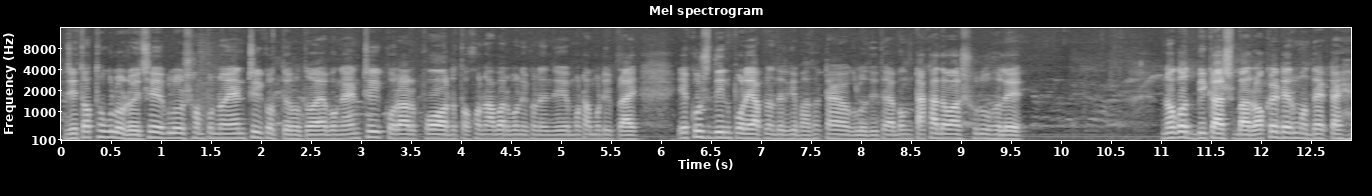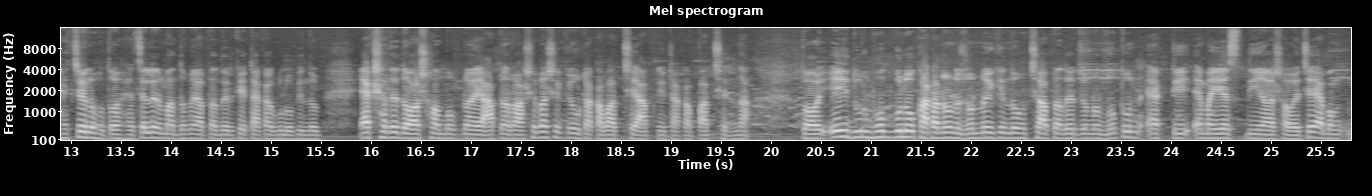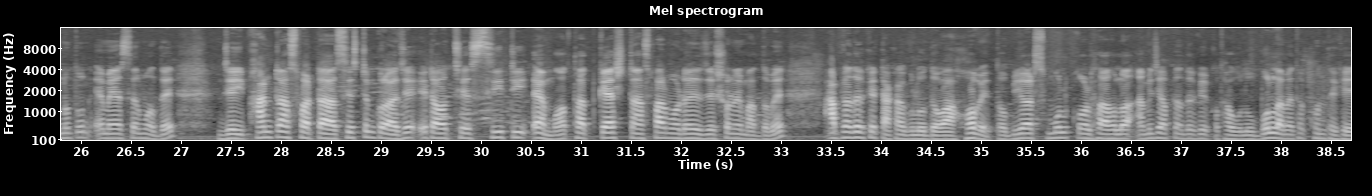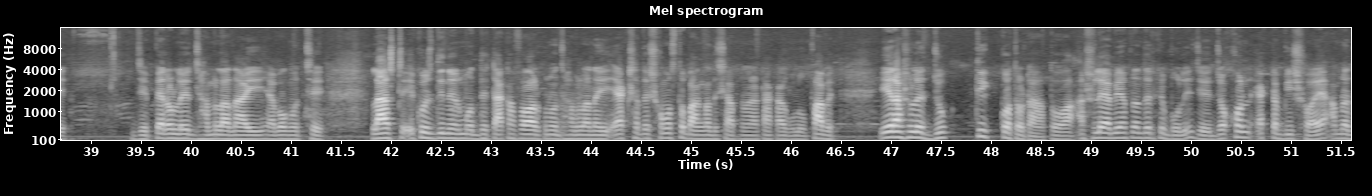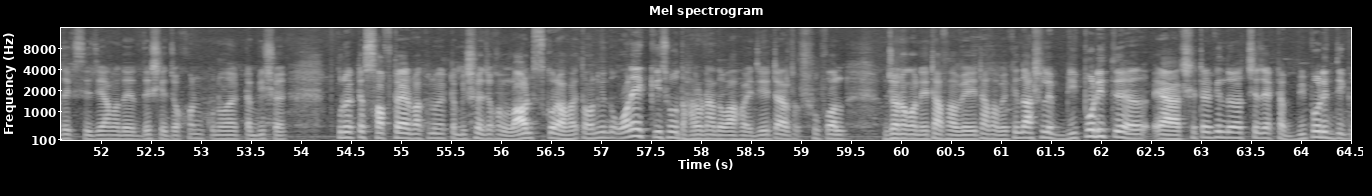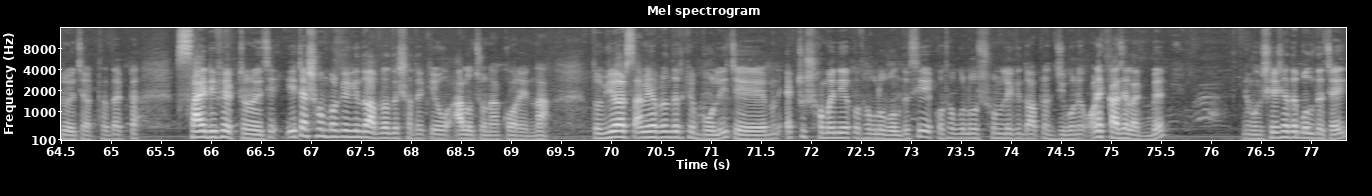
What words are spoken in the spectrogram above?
যে তথ্যগুলো রয়েছে, এগুলো সম্পূর্ণ এন্ট্রি করতে হতো এবং এন্ট্রি করার পর তখন আবার মনে করেন যে মোটামুটি প্রায় একুশ দিন পরে আপনাদেরকে ভাতার টাকাগুলো দিত এবং টাকা দেওয়া শুরু হলে নগদ বিকাশ বা রকেটের মধ্যে একটা হ্যাচেল হতো। হ্যাচেলের মাধ্যমে আপনাদেরকে টাকাগুলো কিন্তু একসাথে দেওয়া সম্ভব নয়। আপনার আশেপাশে কেউ টাকা পাচ্ছে, আপনি টাকা পাচ্ছেন না। তো এই দুর্ভোগগুলো কাটানোর জন্যই কিন্তু হচ্ছে আপনাদের জন্য নতুন একটি এমআইএস নিয়ে আসা হয়েছে এবং নতুন এমআইএস এর মধ্যে যেই ফান্ড ট্রান্সফারটা সিস্টেম করা হয়েছে, এটা হচ্ছে সিটিএম অর্থাৎ ক্যাশ ট্রান্সফার মডারাইজেশনের মাধ্যমে আপনাদেরকে টাকাগুলো দেওয়া হবে। তো বিয়ার্স মূল কথা হলো আমি যে আপনাদেরকে কথাগুলো বললাম এতক্ষণ থেকে যে প্যারোলের ঝামেলা নাই এবং হচ্ছে লাস্ট একুশ দিনের মধ্যে টাকা পাওয়ার কোনো ঝামেলা নাই, একসাথে সমস্ত বাংলাদেশে আপনারা টাকাগুলো পাবেন। এর আসলে যুক্তি কতটা? তো আসলে আমি আপনাদেরকে বলি যে যখন একটা বিষয় আমরা দেখছি যে আমাদের দেশে যখন কোনো একটা বিষয়, কোনো একটা সফটওয়্যার বা কোনো একটা বিষয় যখন লঞ্চ করা হয়, তখন কিন্তু অনেক কিছু ধারণা দেওয়া হয় যে এটার সুফল জনগণ এটা পাবে এটা পাবে। কিন্তু আসলে বিপরীত সেটার কিন্তু হচ্ছে যে একটা বিপরীত দিক রয়েছে, অর্থাৎ একটা সাইড ইফেক্ট রয়েছে। এটা সম্পর্কে কিন্তু আপনাদের সাথে কেউ আলোচনা করে না। তো ভিউয়ার্স আমি আপনাদেরকে বলি যে মানে একটু সময় নিয়ে কথাগুলো বলতেছি। এই কথাগুলো শুনলে কিন্তু আপনার জীবনে অনেক কাজে লাগবে। এবং সেই সাথে বলতে চাই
